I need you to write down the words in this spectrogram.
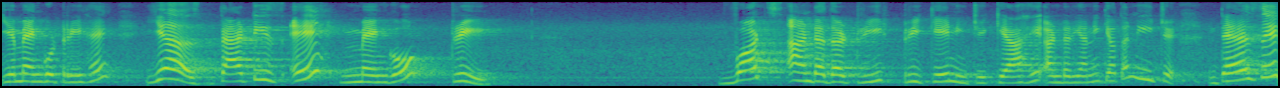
ये मैंगो ट्री है? Yes that is a mango tree words under the tree tree के नीचे क्या है? अंडर यानी क्या होता है? नीचे। There is a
